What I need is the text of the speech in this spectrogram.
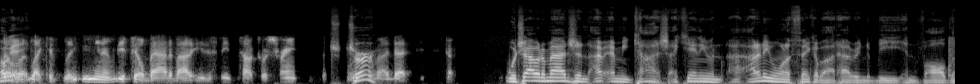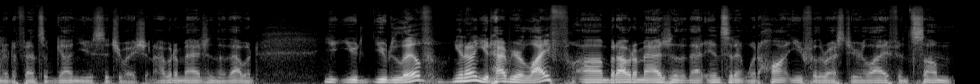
Okay. So, like if you know you feel bad about it, you just need to talk to a shrink. Sure. Provide that which I would imagine. I, I, mean, gosh, I can't even. I don't even want to think about having to be involved in a defensive gun use situation. I would imagine that that would you, you'd you'd live. You know, you'd have your life, um, but I would imagine that that incident would haunt you for the rest of your life in some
